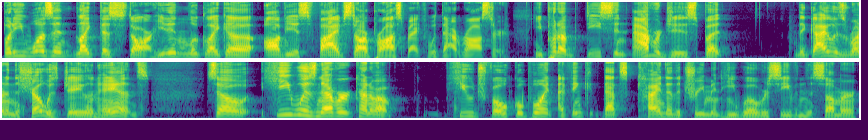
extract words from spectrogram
but he wasn't like the star. He didn't look like a obvious five star prospect with that roster. He put up decent averages, but the guy who was running the show was Jaylen Hands. So he was never kind of a huge focal point. I think that's kind of the treatment he will receive in the summer.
